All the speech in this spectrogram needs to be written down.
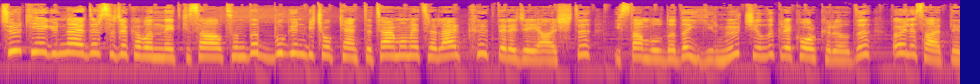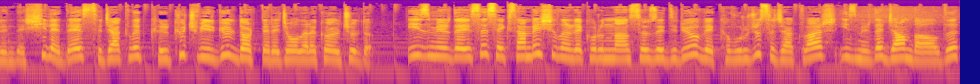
Türkiye günlerdir sıcak havanın etkisi altında. Bugün birçok kentte termometreler 40 dereceyi aştı. İstanbul'da da 23 yıllık rekor kırıldı. Öğle saatlerinde Şile'de sıcaklık 43,4 derece olarak ölçüldü. İzmir'de ise 85 yılın rekorundan söz ediliyor ve kavurucu sıcaklar İzmir'de can dağıldı.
